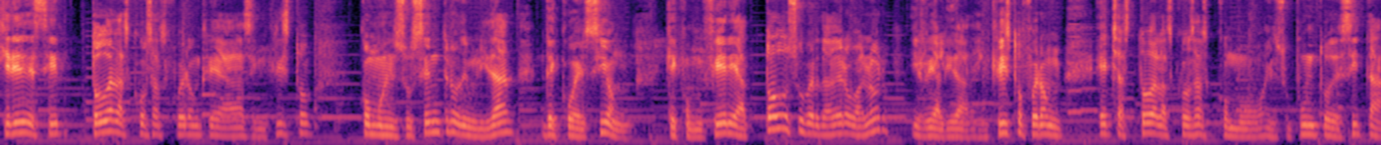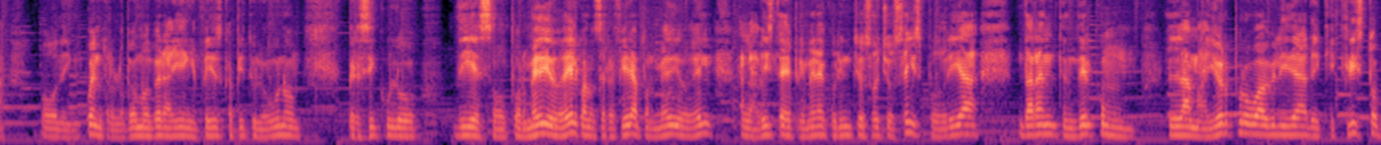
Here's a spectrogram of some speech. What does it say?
Quiere decir, todas las cosas fueron creadas en Cristo como en su centro de unidad, de cohesión, que confiere a todo su verdadero valor y realidad. En Cristo fueron hechas todas las cosas como en su punto de cita o de encuentro. Lo podemos ver ahí en Efesios capítulo 1, versículo 10, o por medio de él, cuando se refiere a por medio de él, a la vista de 1 Corintios 8, 6, podría dar a entender con la mayor probabilidad de que Cristo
